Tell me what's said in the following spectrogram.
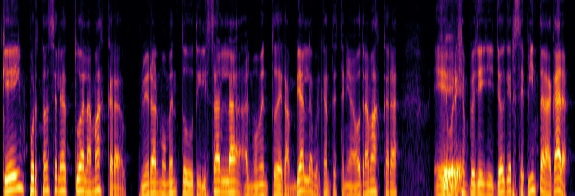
¿Qué, importancia le das tú a la máscara? Primero al momento de utilizarla, al momento de cambiarla, porque antes tenía otra máscara. Eh, por ejemplo, JJ Joker se pinta la cara.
